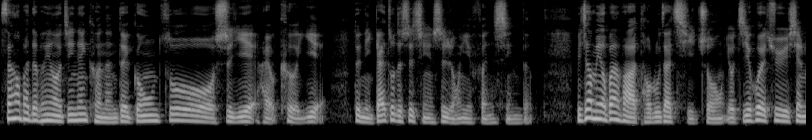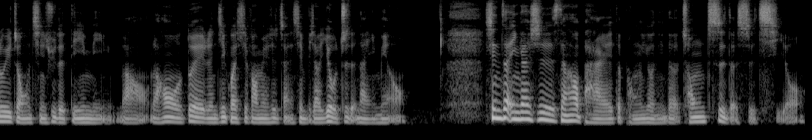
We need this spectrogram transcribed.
三号牌的朋友今天可能对工作、事业还有课业，对你该做的事情是容易分心的。比较没有办法投入在其中，有机会去陷入一种情绪的低迷，然后然后对人际关系方面是展现比较幼稚的那一面哦。现在应该是三号牌的朋友你的冲刺的时期哦，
